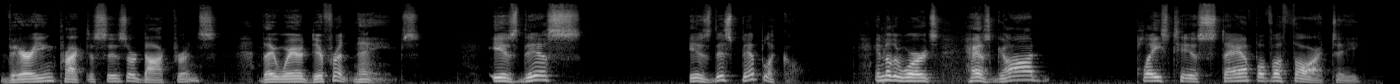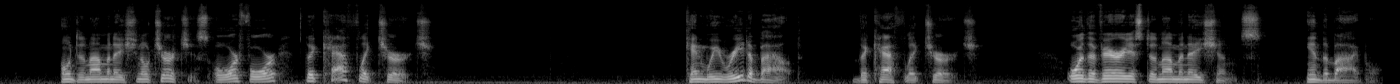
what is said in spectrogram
varying practices or doctrines. They wear different names. Is this is this biblical? In other words, has God placed his stamp of authority on denominational churches or for the Catholic Church? can we read about the Catholic Church or the various denominations in the Bible?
